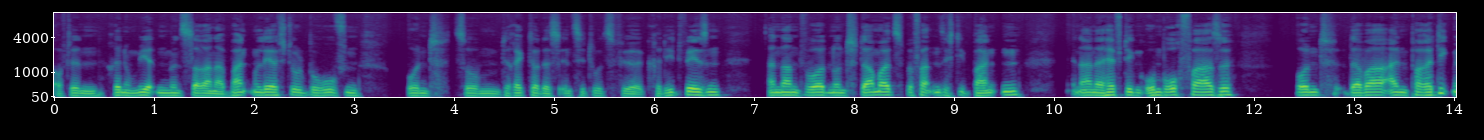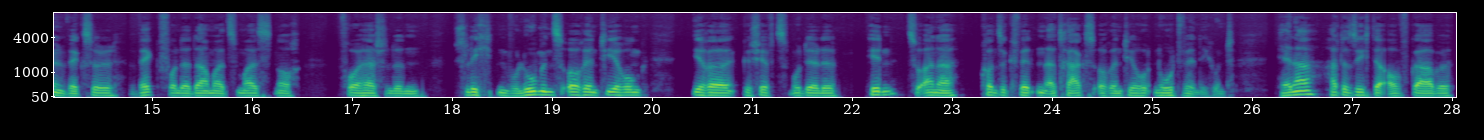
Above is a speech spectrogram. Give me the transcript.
auf den renommierten Münsteraner Bankenlehrstuhl berufen und zum Direktor des Instituts für Kreditwesen ernannt worden. Und damals befanden sich die Banken in einer heftigen Umbruchphase. Und da war ein Paradigmenwechsel weg von der damals meist noch vorherrschenden schlichten Volumensorientierung ihrer Geschäftsmodelle hin zu einer konsequenten Ertragsorientierung notwendig. Und Henner hatte sich der Aufgabe,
